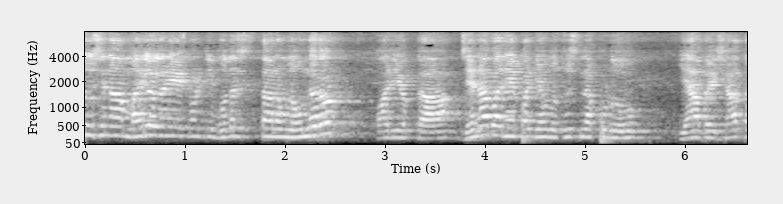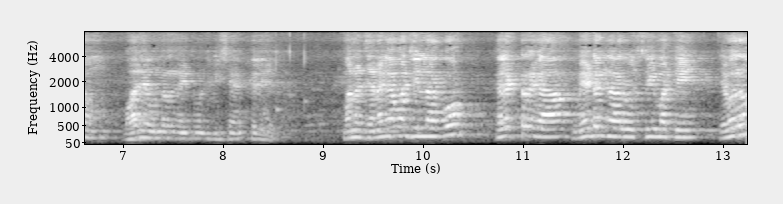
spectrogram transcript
చూసినా మహిళలు అనేటువంటి మొదటి స్థానంలో ఉన్నారో. వారి యొక్క జనాభా నేపథ్యంలో చూసినప్పుడు యాభై శాతం వారే ఉన్నారనేటువంటి విషయాన్ని తెలియదు. మన జనగామ జిల్లాకు కలెక్టర్గా మేడం గారు శ్రీమతి ఎవరు?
